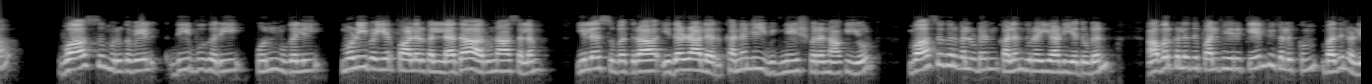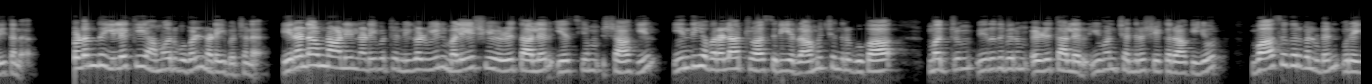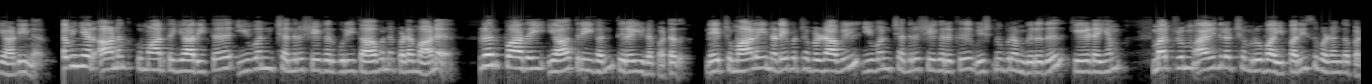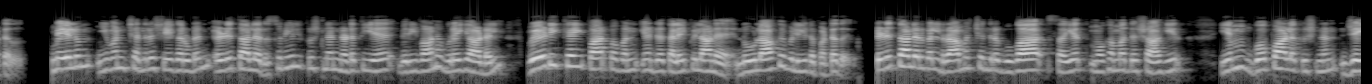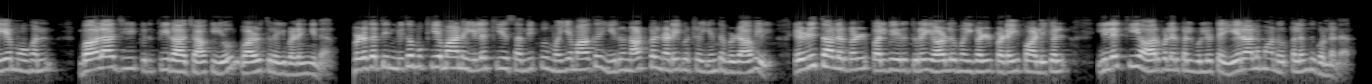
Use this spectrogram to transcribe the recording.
வாசு முருகவேல் தீபுகரி பொன்முகலி மொழிபெயர்ப்பாளர்கள் லதா அருணாசலம் இள சுபத்ரா இதழாளர் கனலி விக்னேஸ்வரன் ஆகியோர் வாசகர்களுடன் கலந்துரையாடியதுடன் அவர்களது பல்வேறு கேள்விகளுக்கும் பதிலளித்தனர். தொடர்ந்து இலக்கிய அமர்வுகள் நடைபெற்றன. இரண்டாம் நாளில் நடைபெற்ற நிகழ்வில் மலேசிய எழுத்தாளர் எஸ். எம். ஷாகிர் இந்திய வரலாற்று ஆசிரியர் ராமச்சந்திர குஹா மற்றும் விருது பெறும் எழுத்தாளர் யுவன் சந்திரசேகர் ஆகியோர் வாசகர்களுடன் உரையாடினர். கவிஞர் ஆனந்த்குமார் தயாரித்த யுவன் சந்திரசேகர் குறித்த ஆவணப்படமான சுழற்பாதை யாத்ரீகன் திரையிடப்பட்டது. நேற்று மாலை நடைபெற்ற விழாவில் யுவன் சந்திரசேகருக்கு விஷ்ணுபுரம் விருது கேடயம் மற்றும் ஐந்து லட்சம் ரூபாய் பரிசு வழங்கப்பட்டது. மேலும் யுவன் சந்திரசேகருடன் எழுத்தாளர் சுனில் கிருஷ்ணன் நடத்திய விரிவான உரையாடல் வேடிக்கை பார்ப்பவன் என்ற தலைப்பிலான நூலாக வெளியிடப்பட்டது. எழுத்தாளர்கள் ராமச்சந்திர குகா சையத் முகமது ஷாகிர் எம் கோபாலகிருஷ்ணன் ஜெயமோகன் பாலாஜி பிருத்விராஜ் ஆகியோர் வாழ்த்துரை வழங்கினர். தமிழகத்தின் மிக முக்கியமான இலக்கிய சந்திப்பு மையமாக இரு நாட்கள் நடைபெற்ற இந்த விழாவில் எழுத்தாளர்கள் பல்வேறு துறை ஆளுமைகள் படைப்பாளிகள் இலக்கிய ஆர்வலர்கள் உள்ளிட்ட ஏராளமானோர் கலந்து கொண்டனர்.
